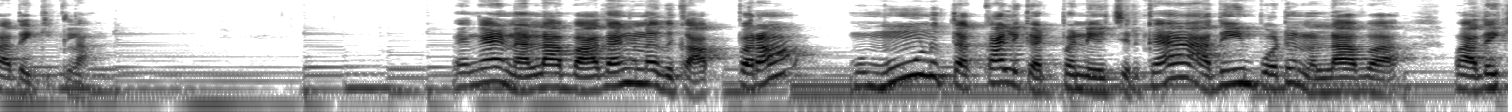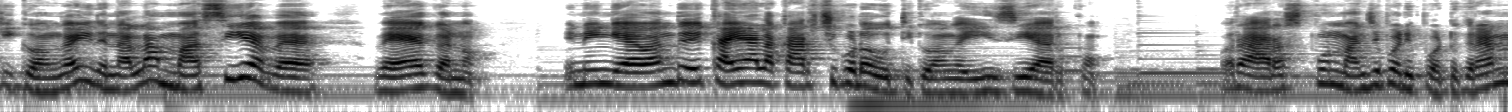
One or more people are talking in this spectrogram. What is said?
வதக்கிக்கலாம். வெங்காயம் நல்லா வதங்கினதுக்கு அப்புறம் மூணு தக்காளி கட் பண்ணி வச்சுருக்கேன். அதையும் போட்டு நல்லா வ வதக்கிக்கோங்க. இது நல்லா மசிய வே வேகணும். நீங்கள் வந்து கையால் கரைச்சி கூட ஊற்றிக்குவாங்க ஈஸியாக இருக்கும். ஒரு அரை ஸ்பூன் மஞ்சப்பொடி போட்டுக்கிறேன்.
